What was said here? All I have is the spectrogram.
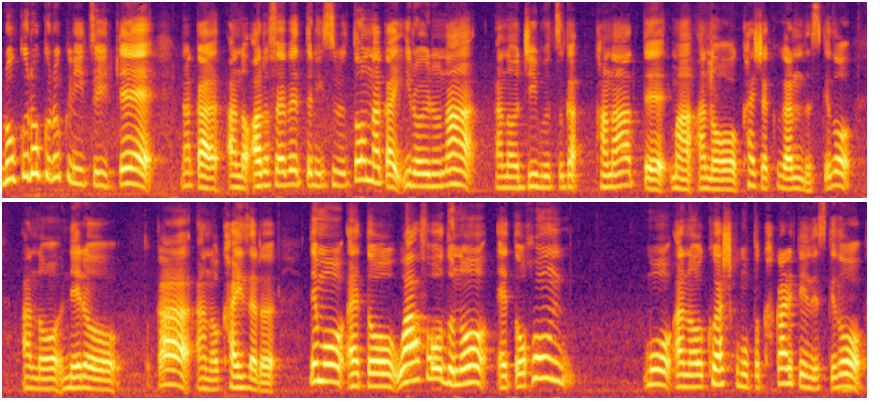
666について、なんか、あの、アルファベットにすると、なんか、いろいろな、あの、人物が、かなって、まあ、あの、解釈があるんですけど、あの、ネロとか、あの、カイザル。でも、えっ、と、ワーフォードの、えっ、と、本も、あの、詳しくもっと書かれてるんですけど、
